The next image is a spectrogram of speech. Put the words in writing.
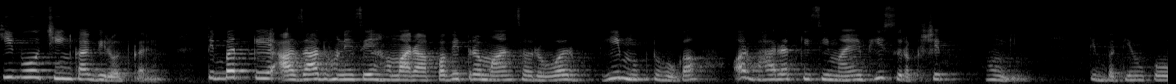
कि वो चीन का विरोध करें। तिब्बत के आज़ाद होने से हमारा पवित्र मानसरोवर भी मुक्त होगा और भारत की सीमाएँ भी सुरक्षित होंगी। तिब्बतियों को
